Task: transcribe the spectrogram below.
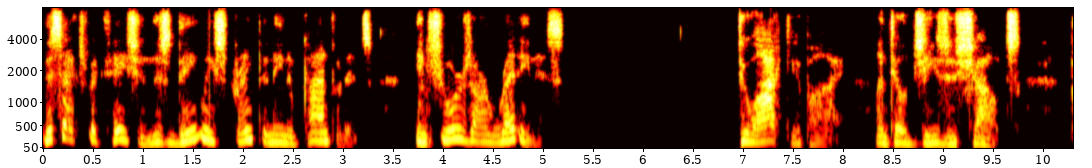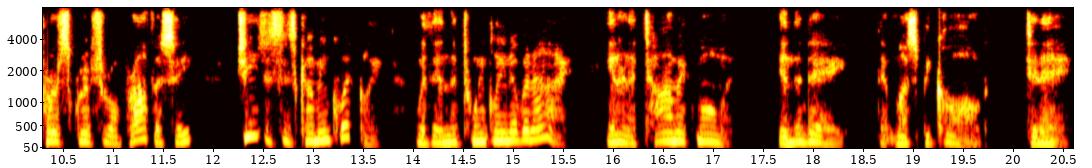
this expectation, this daily strengthening of confidence, ensures our readiness to occupy until Jesus shouts. Per scriptural prophecy, Jesus is coming quickly, within the twinkling of an eye, in an atomic moment, in the day that must be called today.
